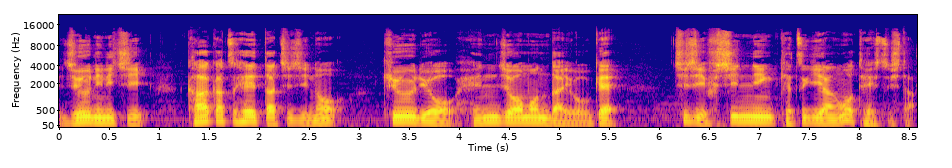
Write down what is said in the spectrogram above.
12日川勝平太知事の給料返上問題を受け知事不信任決議案を提出した、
